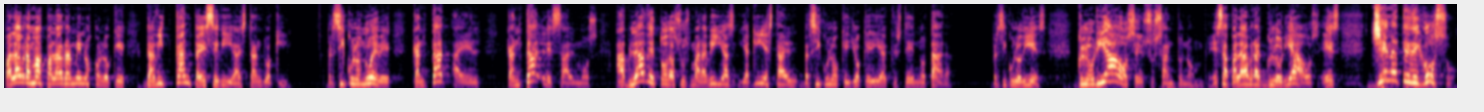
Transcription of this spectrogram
palabras más, palabras menos con lo que David canta ese día estando aquí. Versículo 9, cantad a él, cantadle salmos, hablad de todas sus maravillas, y aquí está el versículo que yo quería que usted notara. Versículo 10, gloriaos en su santo nombre. Esa palabra gloriaos es llénate de gozo.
